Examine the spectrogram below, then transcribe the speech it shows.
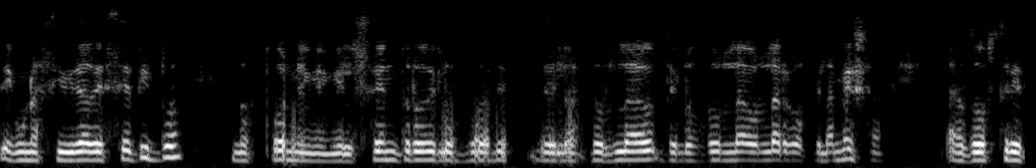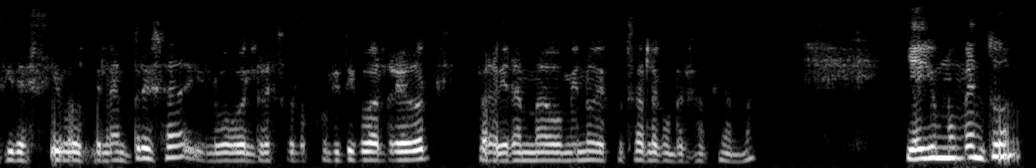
en una actividad de este tipo, nos ponen en el centro de los dos, de, los dos lados, de los dos lados largos de la mesa a dos, tres directivos de la empresa y luego el resto de los políticos alrededor para vieran más o menos escuchar la conversación, ¿no? Y hay un momento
